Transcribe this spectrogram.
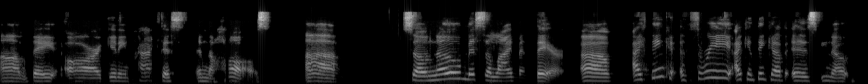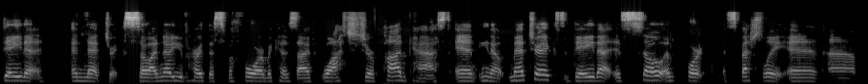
um, they are getting practice in the halls. Um, so no misalignment there. Um, I think three I can think of is you know data and metrics. So I know you've heard this before because I've watched your podcast and you know metrics data is so important especially in um,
